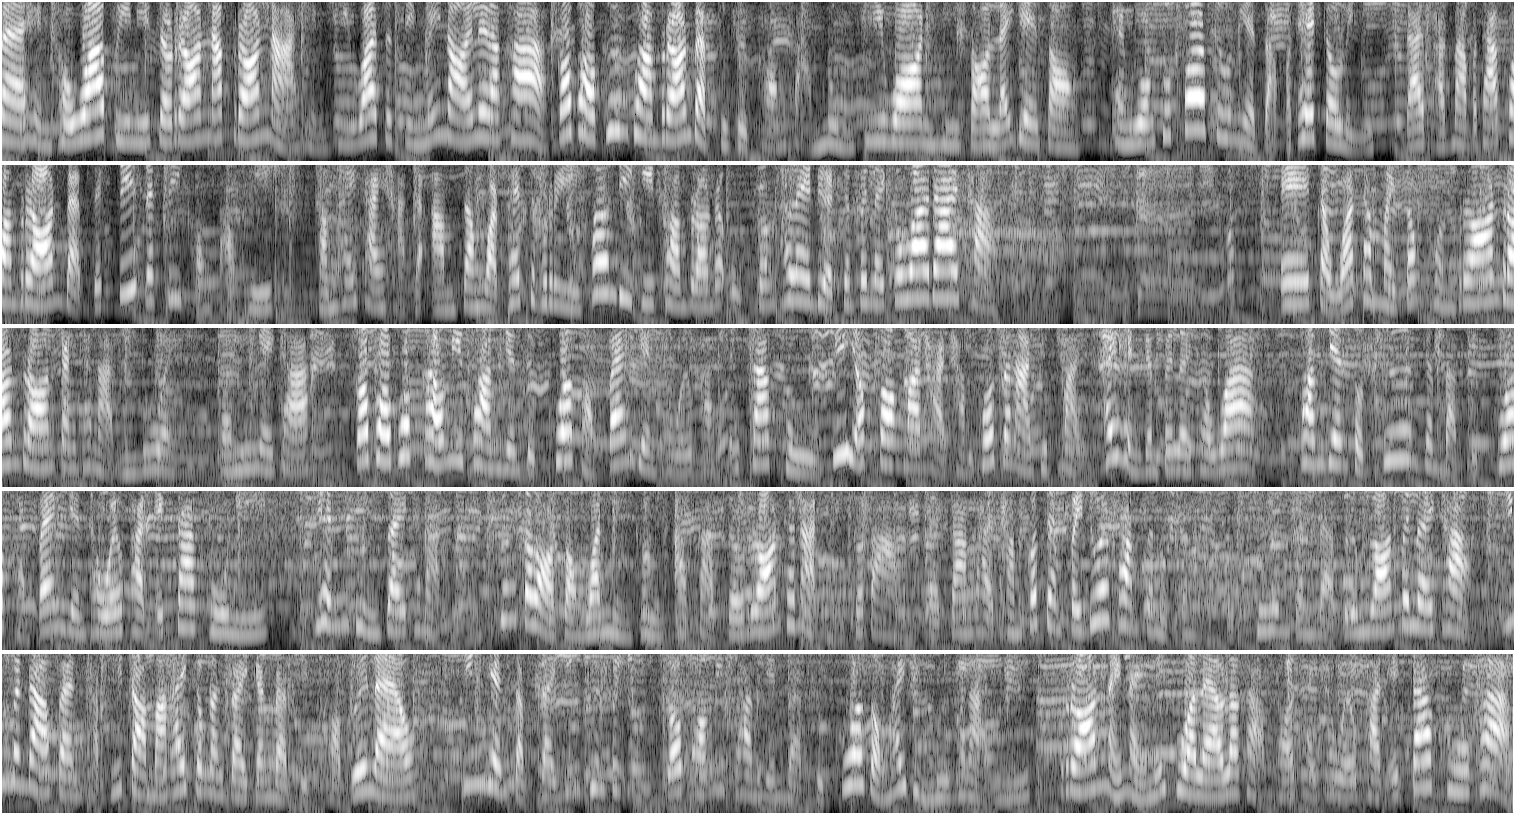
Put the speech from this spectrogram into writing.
ม่เห็นเขาว่าปีนี้จะร้อนนักร้อนหนาเห็นทีว่าจะจริงไม่น้อยเลยล่ะค่ะ ก็พอขึ้นความร้อนแบบสุดๆของ 3 หนุ่มชีวอนฮีซอนและเยซอง แห่งวงซูเปอร์จูเนียร์จากประเทศเกาหลี ได้พัดมาประทะความร้อนแบบเซ็กซี่เซ็กซี่ของสาวพีชทำให้ชายหาดจะอำจังหวัดเพชรบุรี เพิ่มดีกรีความร้อนระอุจนทะเลเดือดกันไปเลยก็ว่าได้ค่ะเอ แต่ว่าทำไมต้องทนร้อนร้อนร้อนกันขนาดนี้ด้วย ก็นี่ไงคะ ก็เพราะพวกเขามีความเย็นสุดขั้วของแป้งเย็นทเวลพัสเอ็กซ์ตาคูที่ยกกองมาถ่ายทำโฆษณาชุดใหม่ให้เห็นกันไปเลยค่ะว่า ความเย็นสดชื่นกันแบบสุดขั้วของแป้งเย็นทเวลพัสเอ็กซ์ตาคูนี้ เย็นถึงใจขนาดไหน ซึ่งตลอด 2 วันหนึ่งคืนอากาศจะร้อนขนาดไหนก็ตาม แต่การถ่ายทำก็เต็มไปด้วยความสนุกสนานสดชื่นกันแบบเติมร้อนไปเลยค่ะ ยิ่งบรรดาแฟนคลับที่ตามมาให้กำลังใจกันแบบติดขอบด้วยแล้ว ยิ่งเย็นจับใจยิ่งขึ้นไปอีก ก็เพราะมีความเย็นแบบสุดขั้วส่งให้ถึงมือขนาดนี้ ร้อนไหนๆไม่กลัวแล้วล่ะค่ะ เพราะใช้ทเวลพัดเอ็กต้าคูลค่ะ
